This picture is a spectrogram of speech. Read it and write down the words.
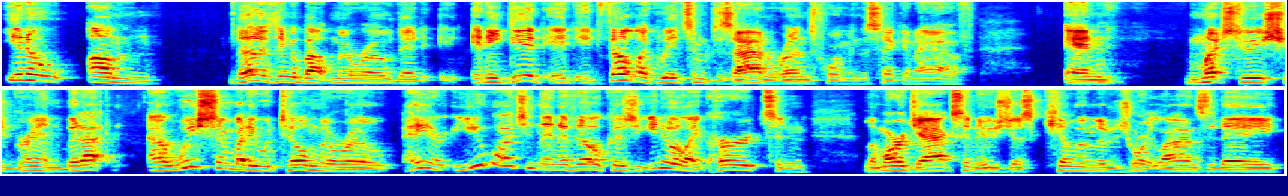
You know, um, the other thing about Milroe that, and he did, it, it felt like we had some design runs for him in the second half, and mm-hmm. much to his chagrin. But I, I wish somebody would tell Milroe, hey, are you watching the NFL? Because you know, like Hurts and Lamar Jackson, who's just killing the Detroit Lions today,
